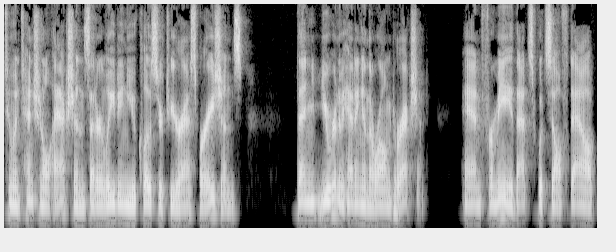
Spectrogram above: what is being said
to intentional actions that are leading you closer to your aspirations, then you're going to be heading in the wrong direction. And for me, that's what self doubt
